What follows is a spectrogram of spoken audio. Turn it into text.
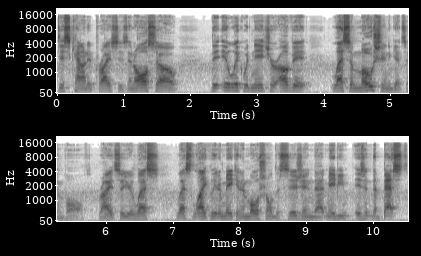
discounted prices, and also the illiquid nature of it, less emotion gets involved, right? So you're less less likely to make an emotional decision that maybe isn't the best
